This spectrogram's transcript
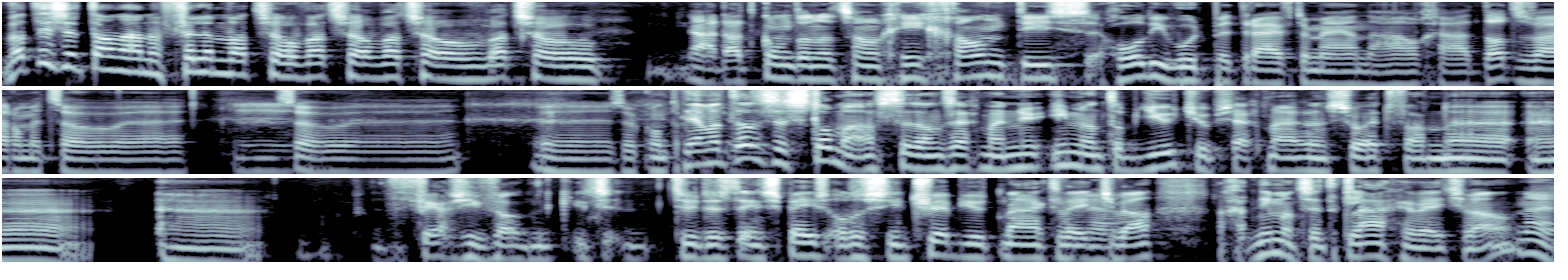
wat is het dan aan een film wat zo, wat zo, wat zo, wat zo... Nou, dat komt omdat zo'n gigantisch Hollywood-bedrijf ermee aan de haal gaat. Dat is waarom het zo, eh zo, eh eh zo Ja, want dat is het stomme als er dan zeg maar nu iemand op YouTube zeg maar een soort van eh, eh, eh, versie van 2001 Space Odyssey tribute maakt, weet Ja. je wel. Dan gaat niemand zitten klagen, weet je wel. Nee.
